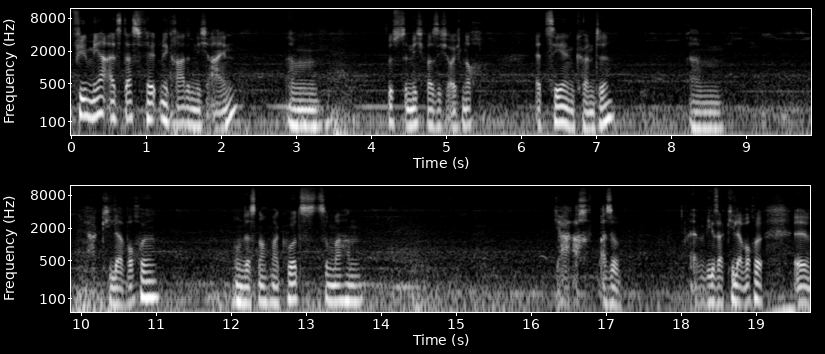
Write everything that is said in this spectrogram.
Viel mehr als das fällt mir gerade nicht ein. Ähm, wüsste nicht, was ich euch noch erzählen könnte. Ähm, ja, Kieler Woche, um das nochmal kurz zu machen. Ja, ach, also wie gesagt, Kieler Woche äh,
